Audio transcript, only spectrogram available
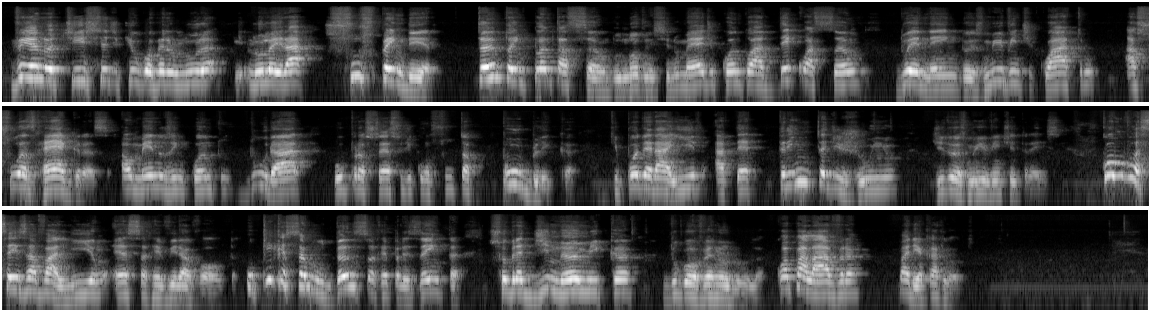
veio a notícia de que o governo Lula, Lula irá suspender tanto a implantação do novo ensino médio quanto a adequação do Enem 2024 às suas regras, ao menos enquanto durar o processo de consulta pública, que poderá ir até 30 de junho de 2023. Como vocês avaliam essa reviravolta? O que, que essa mudança representa sobre a dinâmica do governo Lula. Com a palavra, Maria Carlota.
